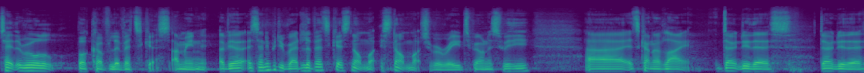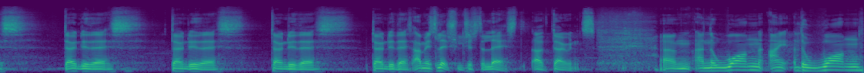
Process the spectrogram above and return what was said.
Take the rule book of Leviticus. I mean, you, has anybody read Leviticus? Not it's not much of a read, to be honest with you. Uh, it's kind of like, don't do this, don't do this, don't do this, don't do this, don't do this, don't do this. I mean, it's literally just a list of don'ts. Um, and the one, I, the one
